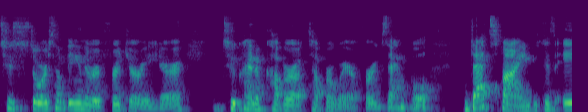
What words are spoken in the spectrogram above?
to store something in the refrigerator to kind of cover a Tupperware, for example, that's fine because a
